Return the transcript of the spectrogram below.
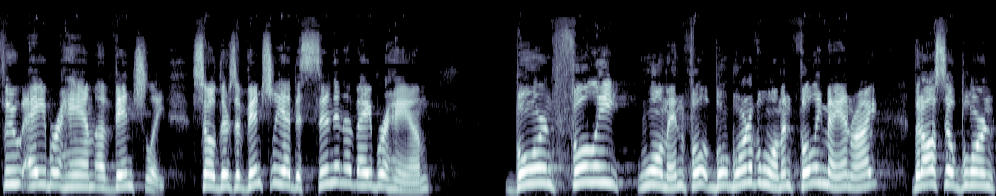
through Abraham eventually. So there's eventually a descendant of Abraham born fully woman, full, born of a woman, fully man, right? But also born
